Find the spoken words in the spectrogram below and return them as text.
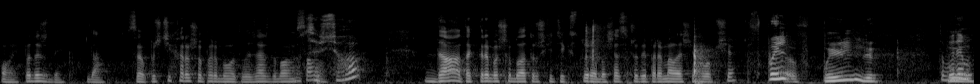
Ой, подожди. Да. Все, почти хорошо перебувати. Зараз додамо Це сало. всього? Да, так треба, щоб була трошки текстура, бо зараз, якщо ти перемелеш його взагалі. В пиль. В пиль. То будемо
